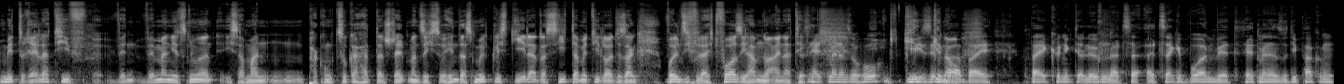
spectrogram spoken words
mit relativ, äh, wenn, wenn man jetzt nur, ich sag mal, eine Packung Zucker hat, dann stellt man sich so hin, dass möglichst jeder das sieht, damit die Leute sagen, wollen Sie vielleicht vor, Sie haben nur einen Das Artikel. hält man dann so hoch, wie Simba genau. bei, bei König der Löwen, als er, als er geboren wird, hält man dann so die Packung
